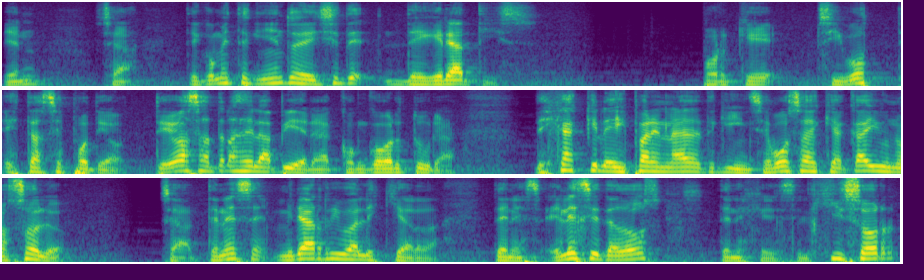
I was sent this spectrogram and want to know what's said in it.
¿Bien? O sea, te comiste 517 de gratis. Porque si vos estás espoteado, te vas atrás de la piedra con cobertura, dejás que le disparen la AT-15, vos sabés que acá hay uno solo. O sea, tenés, mirá arriba a la izquierda, tenés el ST2, tenés el Gisor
